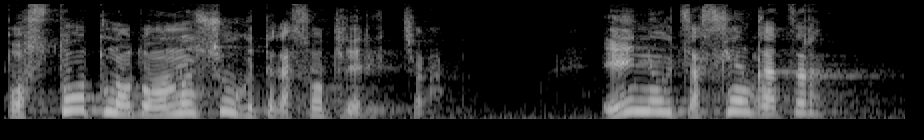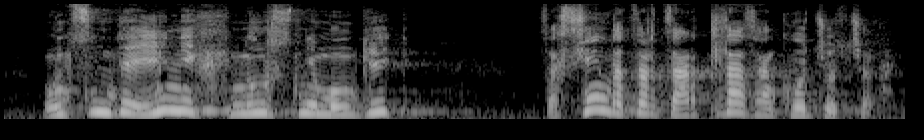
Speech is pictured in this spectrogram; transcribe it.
бусдууд нь унан шүү гэдэг асуудал яригдж байгаа. Энэ үе засгийн газар үндсэндээ энэ их нүүрсний мөнгийг засгийн газар зардлаа санхүүжүүлж байгаа.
